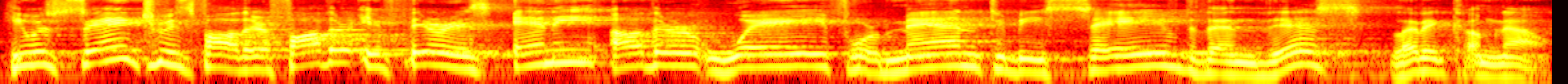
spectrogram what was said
He was saying to his father, Father, if there is any other way for man to be saved than this, let it come now.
